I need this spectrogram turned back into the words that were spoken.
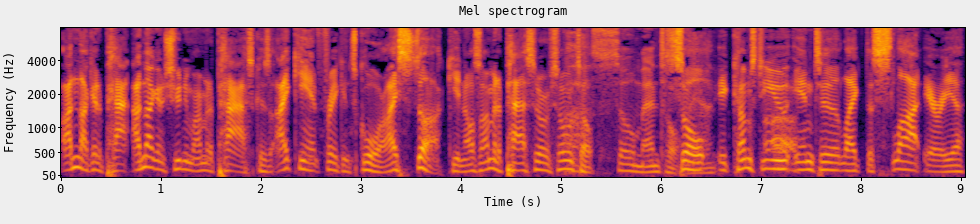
I'm not going to pass. I'm not going to shoot anymore. I'm going to pass because I can't freaking score. I suck, you know. So I'm going to pass it over so and so. Oh, so mental. So man. it comes to you into like the slot area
